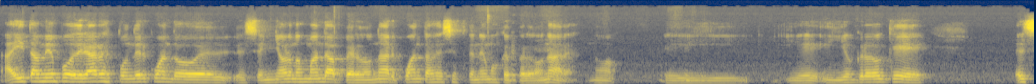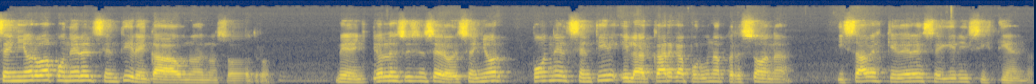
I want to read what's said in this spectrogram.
ahí también podría responder cuando el, Señor nos manda a perdonar, cuántas veces tenemos que perdonar, ¿no? Y, y, yo creo que el Señor va a poner el sentir en cada uno de nosotros. Miren, yo les soy sincero, el Señor pone el sentir y la carga por una persona y sabes que debes seguir insistiendo.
